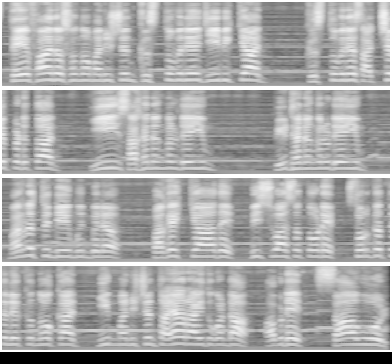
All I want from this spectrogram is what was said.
സ്തേഫാനോസ് എന്ന മനുഷ്യൻ ക്രിസ്തുവിനെ ജീവിക്കാൻ ക്രിസ്തുവിനെ സാക്ഷ്യപ്പെടുത്താൻ ഈ സഹനങ്ങളുടെയും പീഡനങ്ങളുടെയും മരണത്തിന്റെയും മുൻപിൽ പകയ്ക്കാതെ വിശ്വാസത്തോടെ സ്വർഗത്തിലേക്ക് നോക്കാൻ ഈ മനുഷ്യൻ തയ്യാറായതുകൊണ്ടാ അവിടെ സാവോൾ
